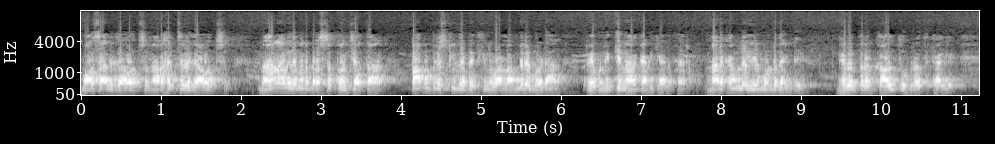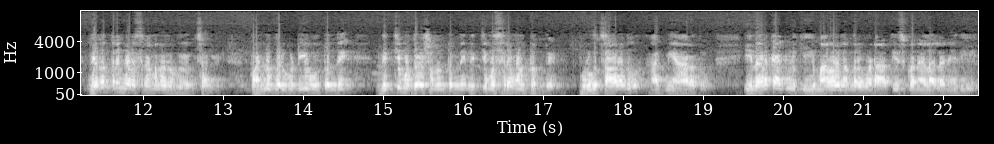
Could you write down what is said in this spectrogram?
మోసాలు కావచ్చు నరహత్యలు కావచ్చు నానా విధమైన భ్రష్టత్వం చేత పాపభ్రష్టులుగా బ్రతికిన వాళ్ళందరూ కూడా రేపు నిత్య నరకానికి వెళతారు. నరకంలో ఏముండదండి? నిరంతరం కాలుతూ బ్రతకాలి. నిరంతరం కూడా శ్రమను అనుభవించాలి. పండ్లు కొరుకుటి ఉంటుంది నిత్యము దోషం ఉంటుంది నిత్యము శ్రమ ఉంటుంది. పురుగు చావదు అగ్ని ఆరదు. ఈ నరకాగ్నికి మానవులందరూ కూడా తీసుకొని వెళ్ళాలనేది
